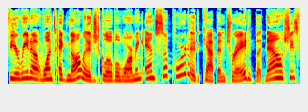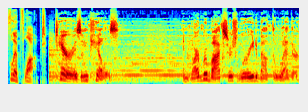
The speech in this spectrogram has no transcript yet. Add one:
Fiorina once acknowledged global warming and supported cap and trade, but now she's flip flopped. Terrorism kills. And Barbara Boxer's worried about the weather.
